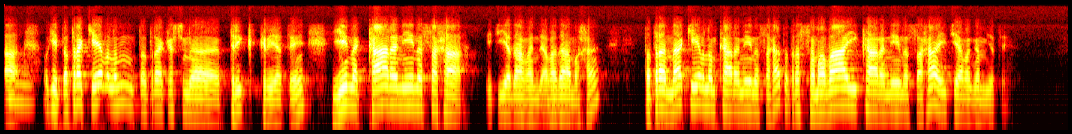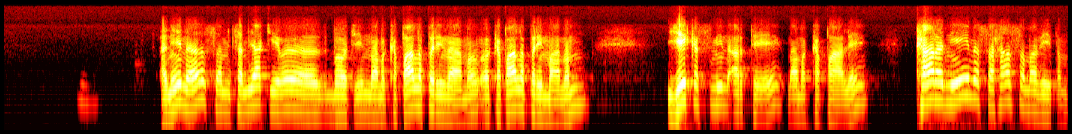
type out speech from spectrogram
ओके तत्र केवलं तत्र कश्चन त्रिक् क्रियते येन कारणेन सह इति यदा वदामः तत्र न केवलं कारणेन सह तत्र समवायिकारणेन सह इति अवगम्यते अनेन सम् सम्यक् एव भवति नाम कपालपरिणाम कपालपरिमाणं एकस्मिन् अर्थे नाम कपाले कारणेन सह समवेतम्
